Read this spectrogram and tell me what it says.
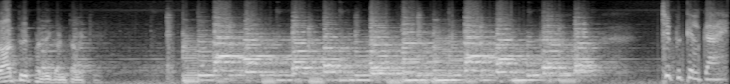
రాత్రి పది గంటలకి. టిపికల్ గాయ్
